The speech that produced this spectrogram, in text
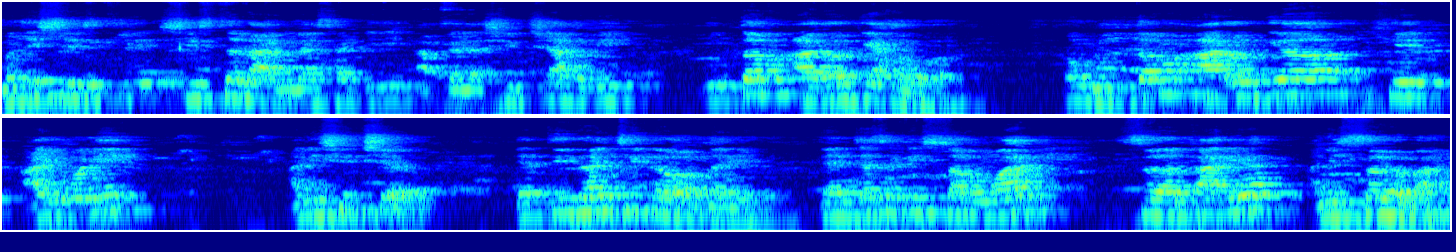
म्हणजे शिस्त शिस्त लागण्यासाठी आपल्याला शिक्षा हवी. उत्तम आरोग्य हवं. मग उत्तम आरोग्य हे आई वडील आणि शिक्षक या तिघांची जबाबदारी त्यांच्यासाठी संवाद सहकार्य आणि सहभाग.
